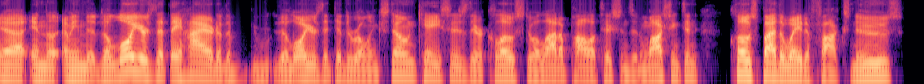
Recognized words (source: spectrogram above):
Uh, in the, I mean, the, the lawyers that they hired are the the lawyers that did the Rolling Stone cases. They're close to a lot of politicians in Washington. Close, by the way, to Fox News.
